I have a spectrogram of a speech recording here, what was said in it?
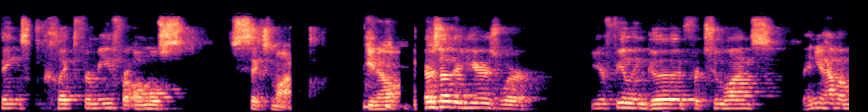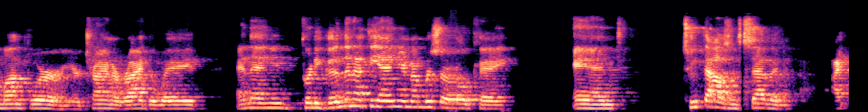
things clicked for me for almost six months. You know, there's other years where you're feeling good for two months, then you have a month where you're trying to ride the wave, and then you're pretty good. And then at the end, your numbers are okay. And 2007, I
